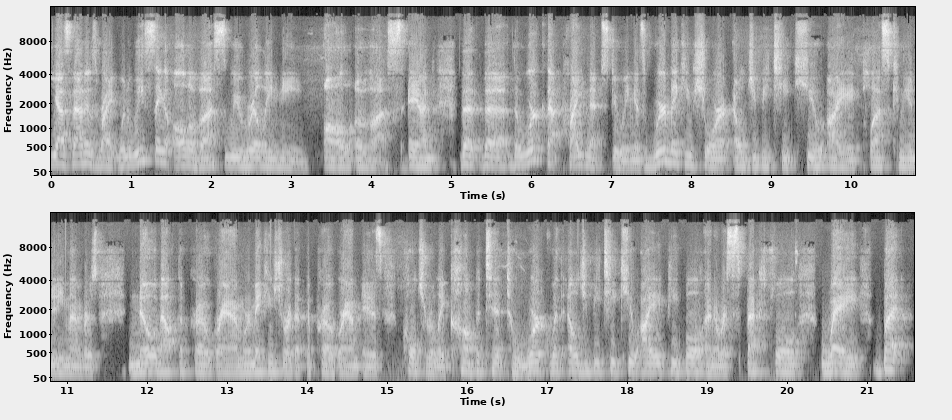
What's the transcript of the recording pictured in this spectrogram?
Yes, that is right. When we say all of us, we really mean all of us. And the the the work that PrideNet's doing is we're making sure LGBTQIA plus community members know about the program. We're making sure that the program is culturally competent to work with LGBTQIA people in a respectful way. But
